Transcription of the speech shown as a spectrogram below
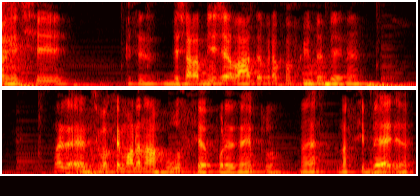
a gente precisa deixar ela bem gelada pra conseguir beber, né? Mas é, se você mora na Rússia, por exemplo, né, na Sibéria,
